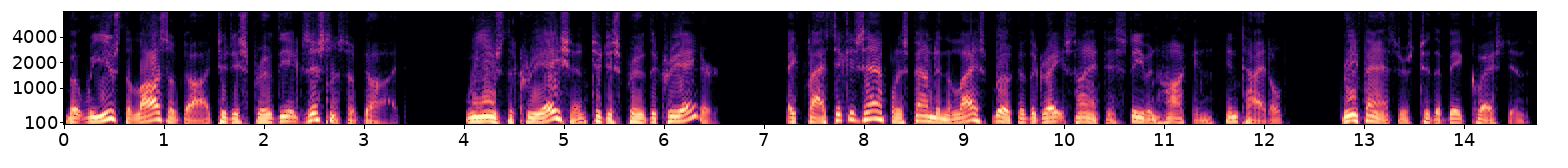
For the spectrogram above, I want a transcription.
but we use the laws of God to disprove the existence of God. We use the creation to disprove the Creator. A classic example is found in the last book of the great scientist Stephen Hawking, entitled Brief Answers to the Big Questions.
